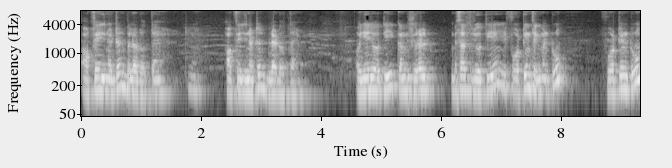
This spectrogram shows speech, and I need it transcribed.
ऑक्सीजनेटेड ब्लड होता है। ठीक है? ऑक्सीजनेटेड ब्लड होता है। और ये जो होती है कमिश्यूरल वेसल्स जो होती है, ये fourteen segment to fourteen to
